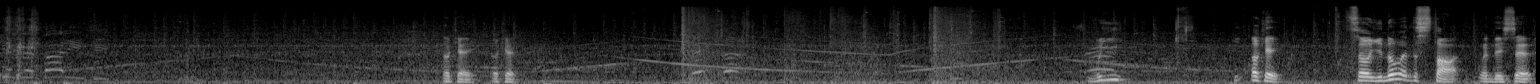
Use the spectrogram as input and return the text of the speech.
giving it that easy! Okay, okay. Take that! We. Okay. So you know at the start when they said,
